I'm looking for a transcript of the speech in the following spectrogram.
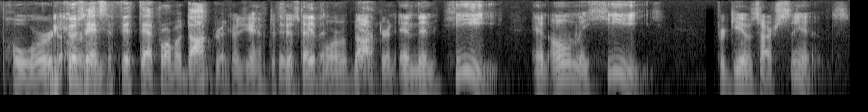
poured. Because or, it has to fit that form of doctrine. because you have to that fit that given. form of Yeah. doctrine. And then he and only he forgives our sins.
